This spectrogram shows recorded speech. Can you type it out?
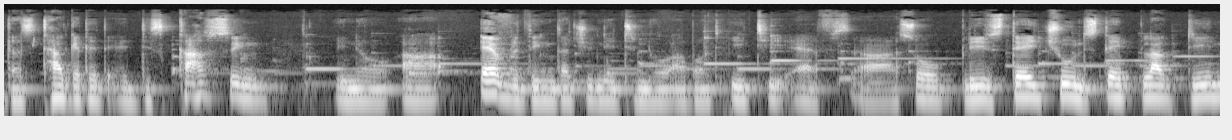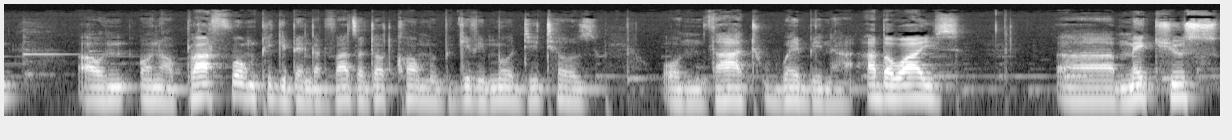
that's targeted at discussing, you know, uh, everything that you need to know about ETFs. Uh, so please stay tuned, stay plugged in on, on our platform, piggybankadvisor.com. We'll be giving more details on that webinar. Otherwise, uh, make use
